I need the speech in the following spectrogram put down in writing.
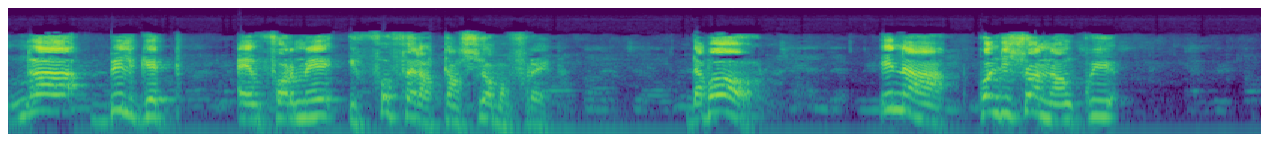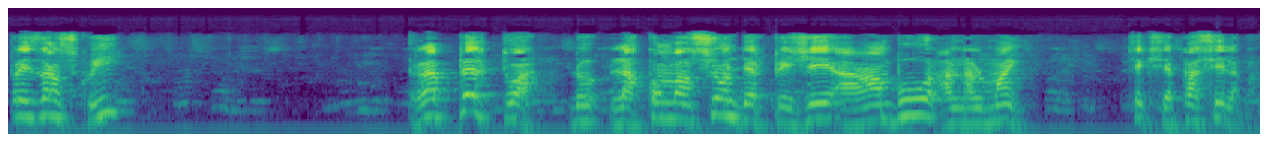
Nga Bill Gates informé il faut faire attention mon frère. D'abord ina condition kui présence kui rappelle-toi la convention d'RPG à Hambourg en Allemagne ce qui s'est passé là-bas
